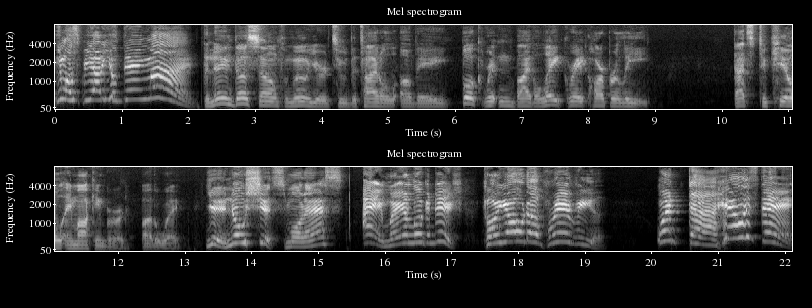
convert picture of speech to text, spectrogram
You must be out of your dang mind! The name does sound familiar to the title of a book written by the late great Harper Lee. That's To Kill a Mockingbird, by the way. Yeah, no shit, smartass. Hey man, look at this. Toyota Previa. What the hell is that?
